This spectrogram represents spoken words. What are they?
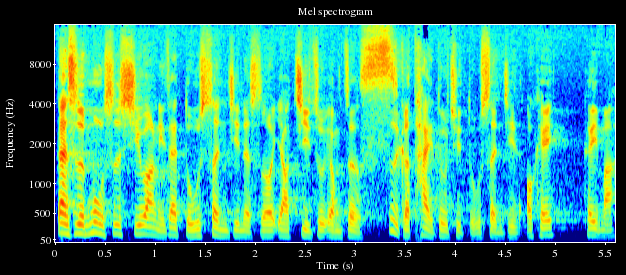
但是牧师希望你在读圣经的时候要记住用这四个态度去读圣经，OK？可以吗？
